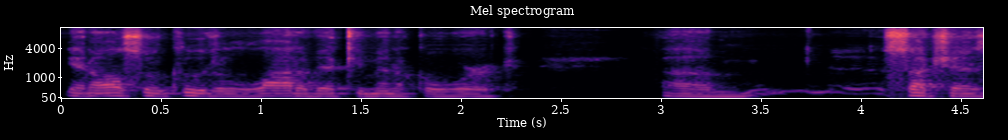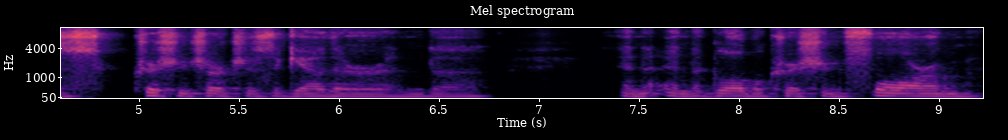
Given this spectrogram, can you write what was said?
it also included a lot of ecumenical work. Um, such as Christian Churches Together and, uh, and, and, the Global Christian Forum.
